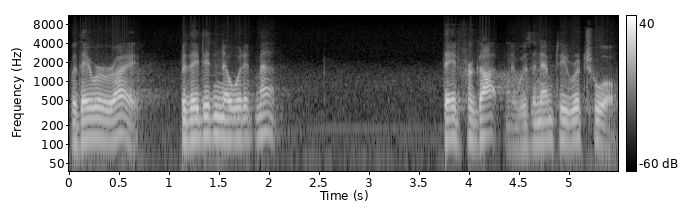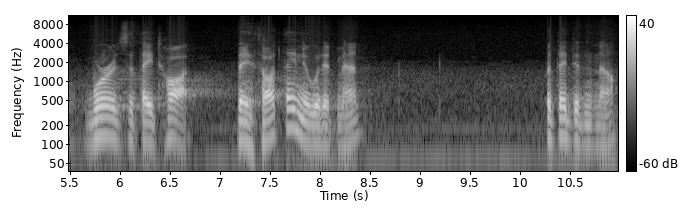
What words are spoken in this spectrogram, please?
But they were right, but they didn't know what it meant. They had forgotten. It was an empty ritual, words that they taught. They thought they knew what it meant, but they didn't know.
